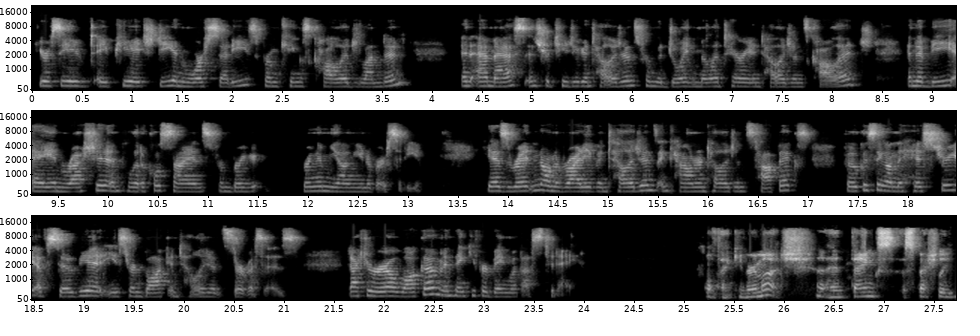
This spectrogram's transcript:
He received a PhD in war studies from King's College London, an MS in strategic intelligence from the Joint Military Intelligence College, and a BA in Russian and political science from Brigham Young University. He has written on a variety of intelligence and counterintelligence topics, focusing on the history of Soviet and Eastern Bloc intelligence services. Dr. Riehle, welcome and thank you for being with us today. Well, thank you very much. And thanks, especially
